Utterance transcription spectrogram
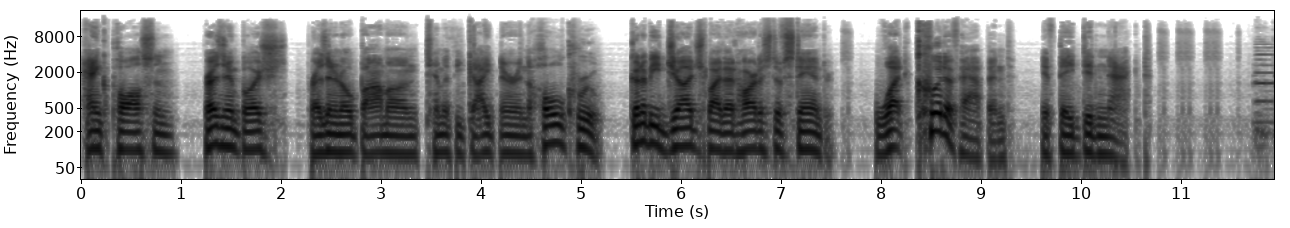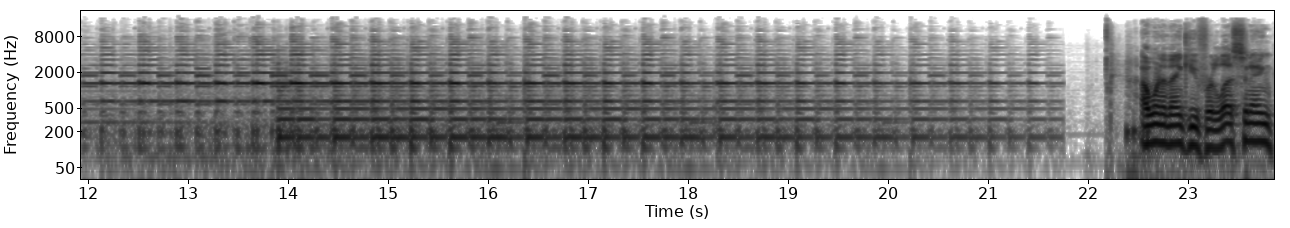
Hank Paulson, President Bush, President Obama, and Timothy Geithner, and the whole crew going to be judged by that hardest of standards. What could have happened if they didn't act? I want to thank you for listening.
